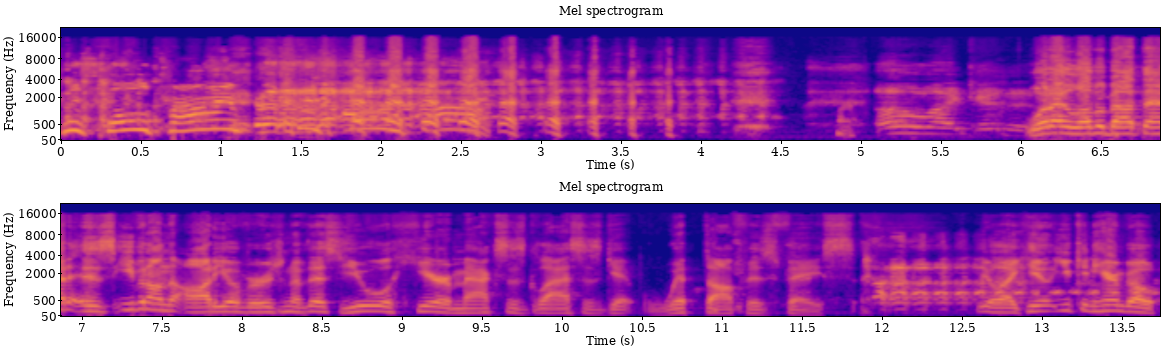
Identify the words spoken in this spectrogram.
this whole time, this whole time. oh my goodness! What I love about that is even on the audio version of this, you will hear Max's glasses get whipped off his face. you like you, you can hear him go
